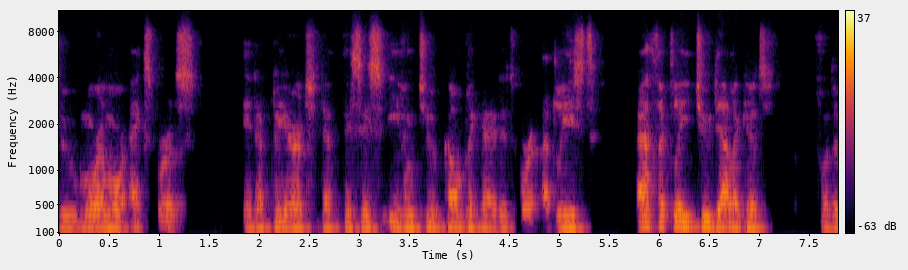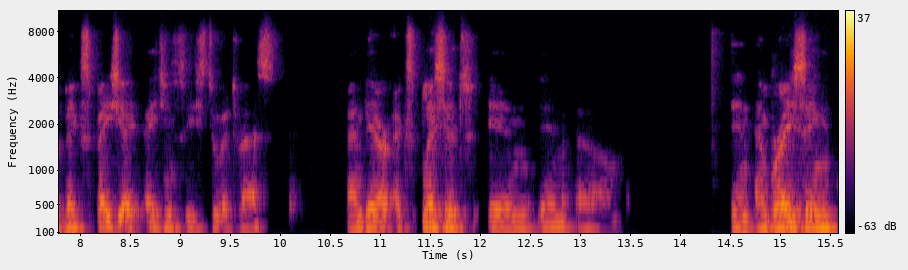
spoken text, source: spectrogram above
to more and more experts, it appeared that this is even too complicated, or at least ethically too delicate for the big space agencies to address. And they're explicit in, in, um, in embracing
